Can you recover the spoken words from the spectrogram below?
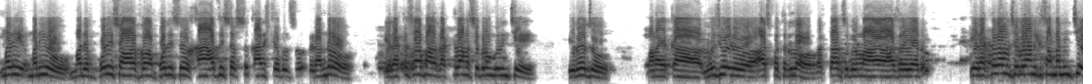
మరి మరియు మరి పోలీస్ పోలీసు కా- ఆఫీసర్స్ కానిస్టేబుల్స్ వీళ్ళందరూ ఈ రక్తసాప రక్తదాన శిబిరం గురించి ఈరోజు మన యొక్క నూజివేడు ఆసుపత్రిలో రక్తదాన శిబిరంలో హాజరయ్యారు. ఈ రక్తదాన శిబిరానికి సంబంధించి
